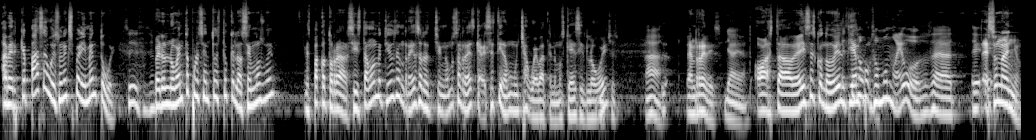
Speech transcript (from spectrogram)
A ver qué pasa, güey. Es un experimento, güey. Sí, sí, sí. Pero el 90% de esto que lo hacemos, güey, es para cotorrear. Si estamos metidos en redes o lo chingamos en redes, que a veces tiramos mucha hueva, tenemos que decirlo, güey. Ah, En redes. ya, ya. O hasta a veces cuando doy el Es que tiempo. som- somos nuevos, o sea... eh, Es un año,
